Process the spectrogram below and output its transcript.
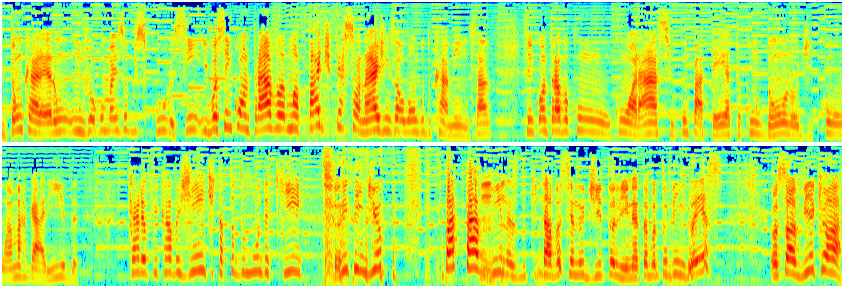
Então, cara, era um, um jogo mais obscuro, assim, e você encontrava uma pá de personagens ao longo do caminho, sabe? Você encontrava com, com Horácio, com Pateta, com Donald, com a Margarida. Cara, eu ficava, gente, tá todo mundo aqui. Não entendia patavinas do que tava sendo dito ali, né? Tava tudo em inglês. Eu só via que, ó,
